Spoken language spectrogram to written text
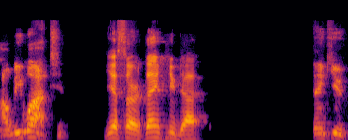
I'll be watching. Yes, sir. Thank you, Doc. Thank you.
